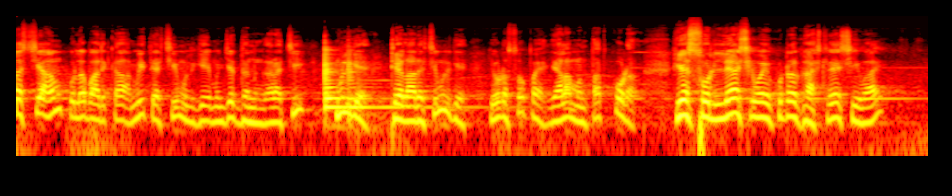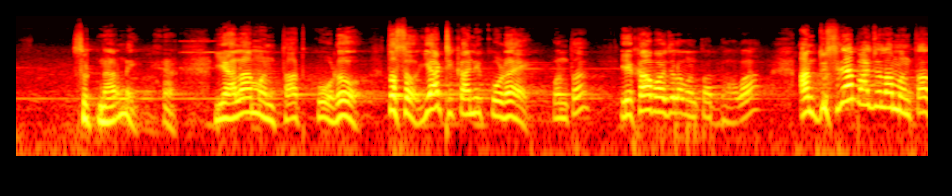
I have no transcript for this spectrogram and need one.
तस्याहम कुलबालिका आम्ही त्याची मुलगी आहे म्हणजे धनगराची मुलगी आहे ठेलाऱ्याची मुलगी आहे. एवढं सोपं आहे. याला म्हणतात कोडं. हे सोडल्याशिवाय कुठं घासल्याशिवाय सुटणार नाही. याला म्हणतात कोडं. तसं या ठिकाणी कोडं आहे. कोणतं? एका बाजूला म्हणतात धावा आणि दुसऱ्या बाजूला म्हणतात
